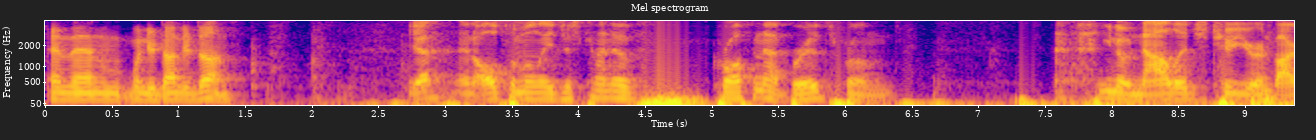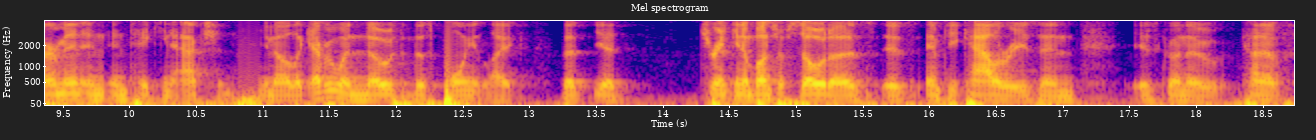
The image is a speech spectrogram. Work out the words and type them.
and then when you're done, you're done. Yeah, and ultimately just kind of crossing that bridge from you know knowledge to your environment and, and taking action. You know, like everyone knows at this point, like that. Yeah, drinking a bunch of sodas is empty calories and is going to kind of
